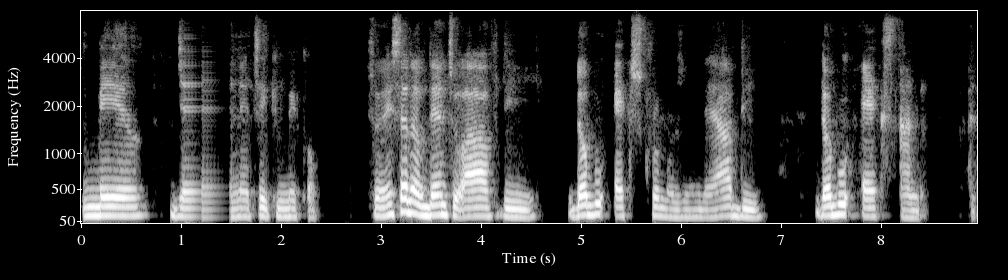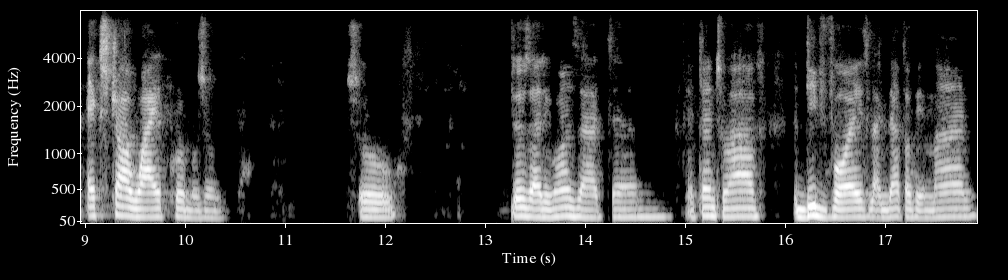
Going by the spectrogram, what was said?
male genetic makeup. So instead of them to have the double X chromosome, they have the double X and an extra Y chromosome. So those are the ones that um, they tend to have a deep voice like that of a man.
